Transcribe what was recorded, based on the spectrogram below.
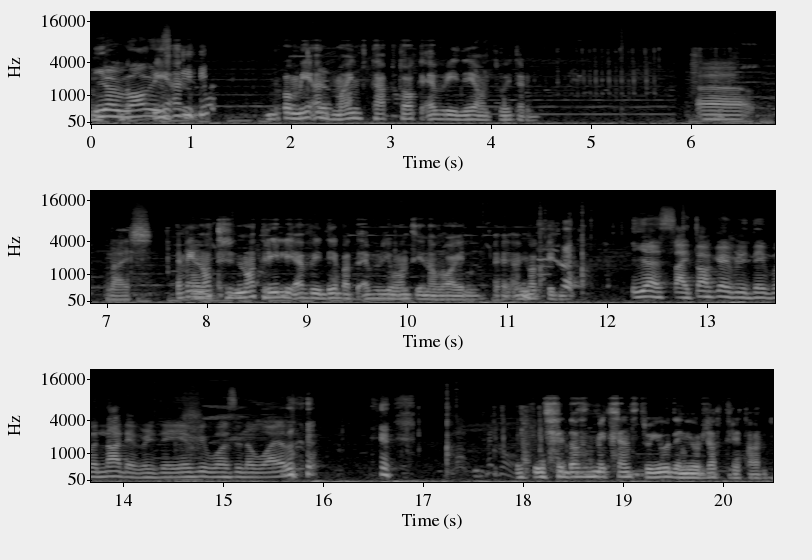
Your mom Me is. and, bro, me and mine cap talk every day on Twitter. Uh, Nice. I mean, not not really every day, but every once in a while. I, I'm not kidding. yes, I talk every day, but not every day. Every once in a while. If, if it doesn't make sense to you, then you're just retarded.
